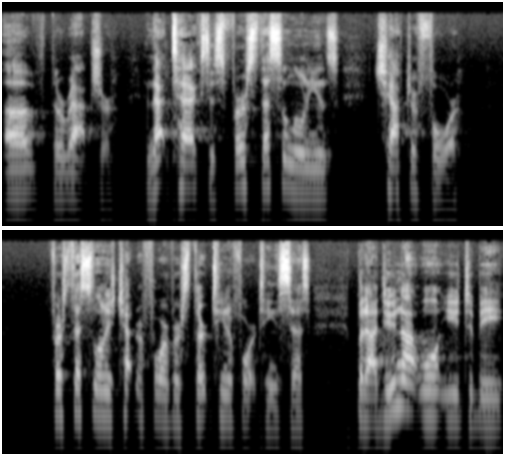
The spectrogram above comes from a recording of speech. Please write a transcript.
of the rapture. And that text is 1 Thessalonians chapter 4. 1 Thessalonians chapter 4, verse 13 and 14 says, But I do not want you to be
